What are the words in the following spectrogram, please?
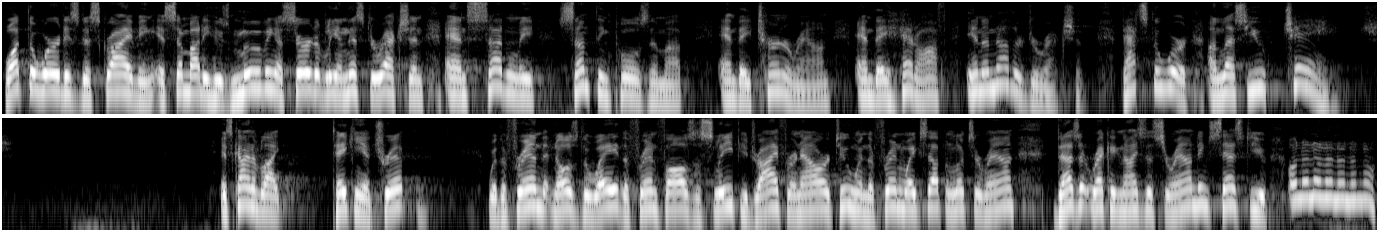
What the word is describing is somebody who's moving assertively in this direction, and suddenly something pulls them up, and they turn around and they head off in another direction. That's the word, unless you change. It's kind of like taking a trip with a friend that knows the way, the friend falls asleep. You drive for an hour or two. When the friend wakes up and looks around, doesn't recognize the surroundings, says to you, Oh, no, no, no, no, no, no.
